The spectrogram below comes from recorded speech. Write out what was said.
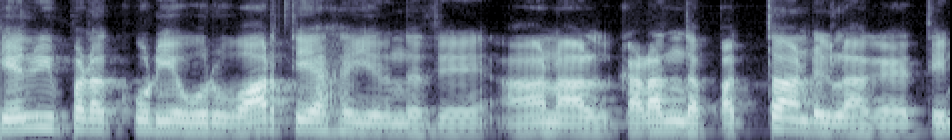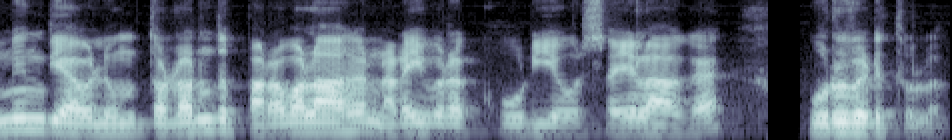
கேள்விப்படக்கூடிய ஒரு வார்த்தையாக இருந்தது. ஆனால் கடந்த பத்து ஆண்டுகளாக தென்னிந்தியாவிலும் தொடர்ந்து பரவலாக நடைபெறக்கூடிய ஒரு செயலாக உருவெடுத்துள்ளது.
